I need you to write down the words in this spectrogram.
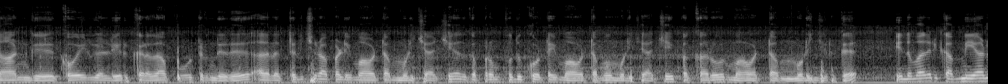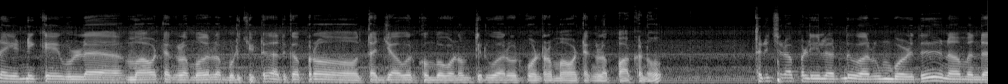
நான்கு கோயில்கள் இருக்கிறதா போட்டிருந்தது. அதில் திருச்சிராப்பள்ளி மாவட்டம் முடிச்சாச்சு அதுக்கப்புறம் புதுக்கோட்டை மாவட்டமும் முடிச்சாச்சு இப்போ கரூர் மாவட்டம் முடிஞ்சிருக்கு. இந்த மாதிரி கம்மியான எண்ணிக்கை உள்ள மாவட்டங்களை முதல்ல முடிச்சுட்டு அதுக்கப்புறம் தஞ்சாவூர் கும்பகோணம் திருவாரூர் போன்ற மாவட்டங்களை பார்க்கணும். திருச்சிராப்பள்ளியிலேருந்து வரும்பொழுது நாம் அந்த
